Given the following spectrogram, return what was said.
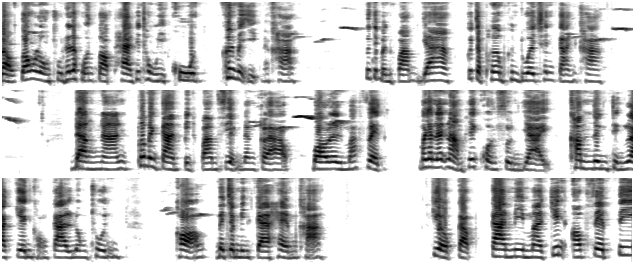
เราต้องลงทุนให้ได้ผลตอบแทนที่ทวีคูณขึ้นไปอีกนะคะซึ่งจะเป็นความยากก็จะเพิ่มขึ้นด้วยเช่นกันค่ะ ดังนั้นเพื่อเป็นการปิดความเสี่ยงดังกล่าวบอลเลนมัฟเฟตมันจะแนะนำให้คนส่วนใหญ่คำนึงถึงหลักเกณฑ์ของการลงทุนของเบนจามินแกแฮมค่ะ เกี่ยวกับการมี margin of safety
